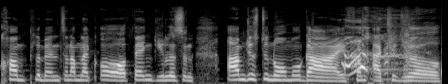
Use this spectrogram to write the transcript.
compliments, and I'm like, oh, thank you. Listen, I'm just a normal guy from Atteridgeville.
